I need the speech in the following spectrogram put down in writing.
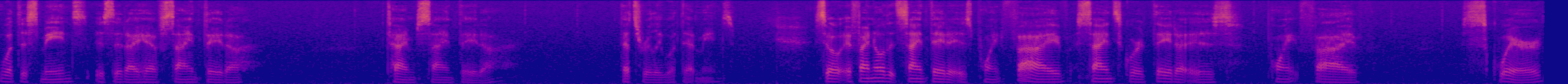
what this means is that I have sine theta times sine theta That's really what that means. So if I know that sine theta is 0.5, sine squared theta is 0.5 squared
